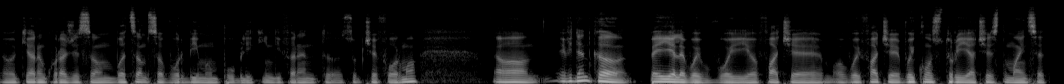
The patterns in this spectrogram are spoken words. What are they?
uh, chiar încurajez să învățăm să vorbim în public, indiferent uh, sub ce formă. Uh, evident că pe ele voi, voi face, voi face, voi construi acest mindset.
